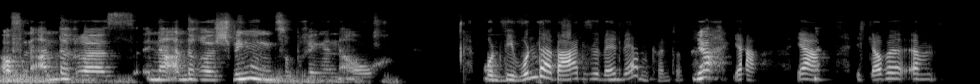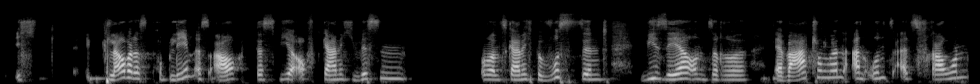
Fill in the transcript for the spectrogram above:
auf ein anderes, in eine andere Schwingung zu bringen auch. Und wie wunderbar diese Welt werden könnte. Ja. Ja, ja. Ich glaube, ähm, ich glaube, das Problem ist auch, dass wir oft gar nicht wissen oder uns gar nicht bewusst sind, wie sehr unsere Erwartungen an uns als Frauen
